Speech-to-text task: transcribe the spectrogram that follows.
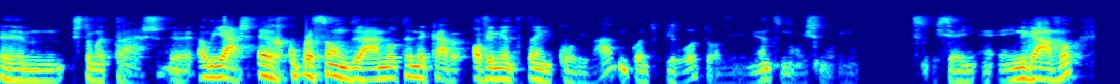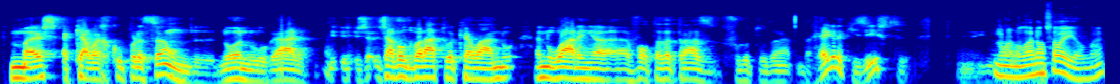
um, estão atrás. Uh, aliás, a recuperação de Hamilton acaba, obviamente, tem qualidade enquanto piloto, obviamente, não, isso, não, isso, isso é, é, inegável, mas aquela recuperação de nono lugar, já, já deu de barato aquela anularem a, a volta de atraso, fruto da, da regra que existe. Não anularam só a ele, não é?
